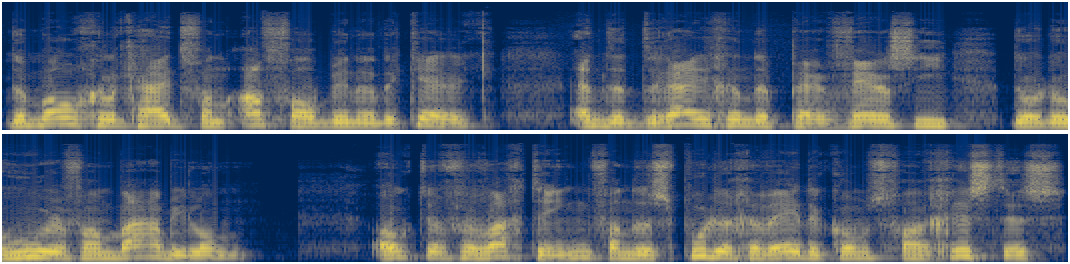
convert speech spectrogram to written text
de mogelijkheid van afval binnen de kerk en de dreigende perversie door de hoer van Babylon. Ook de verwachting van de spoedige wederkomst van Christus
